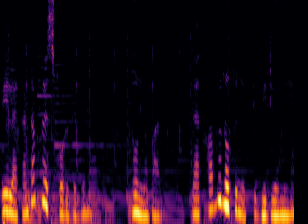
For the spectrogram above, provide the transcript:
বেল আইকনটা প্রেস করে দেবেন। ধন্যবাদ। দেখা হবে নতুন একটি ভিডিও নিয়ে।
